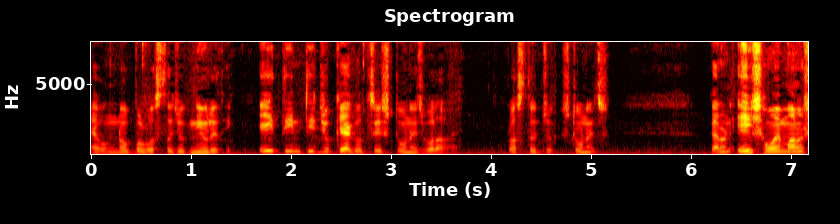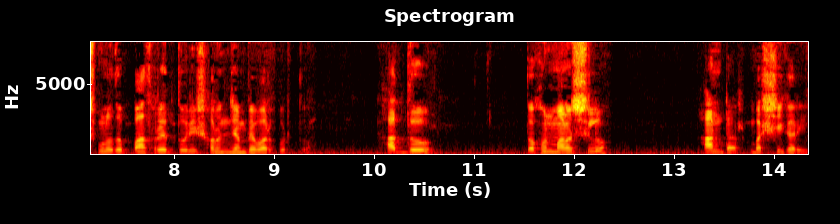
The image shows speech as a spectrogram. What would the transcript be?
এবং নব্য প্রস্তর যুগ নিওলিথিক। এই তিনটি যুগকে একত্রে স্টোনেজ বলা হয়, প্রস্তর যুগ, স্টোনেজ। কারণ এই সময় মানুষ মূলত পাথরের তৈরি সরঞ্জাম ব্যবহার করত। খাদ্য তখন মানুষ ছিল হান্টার বা শিকারী।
